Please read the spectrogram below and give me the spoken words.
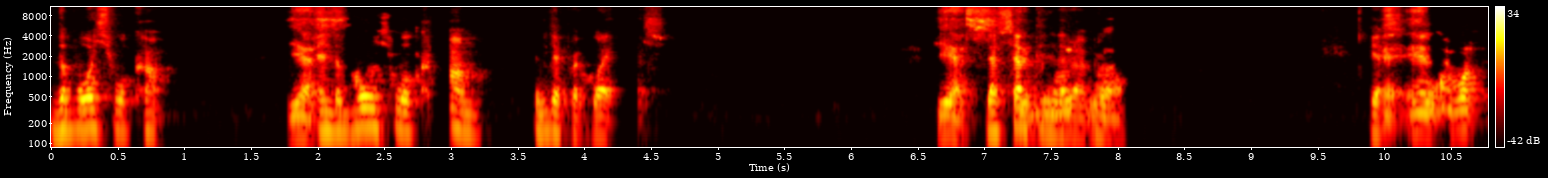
the voice will come. Yes. And the voice will come in different ways. Yes. That's something that I've learned. Yes. And I want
